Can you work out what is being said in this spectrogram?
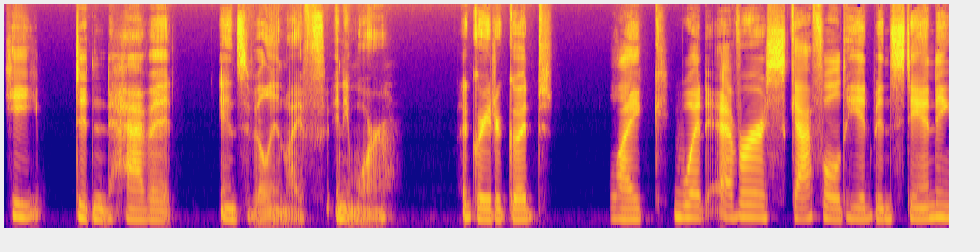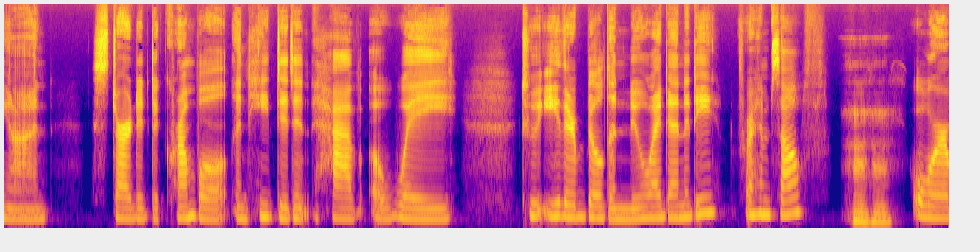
he didn't have it in civilian life anymore. A greater good, like whatever scaffold he had been standing on, started to crumble, and he didn't have a way to either build a new identity for himself Mm-hmm. or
